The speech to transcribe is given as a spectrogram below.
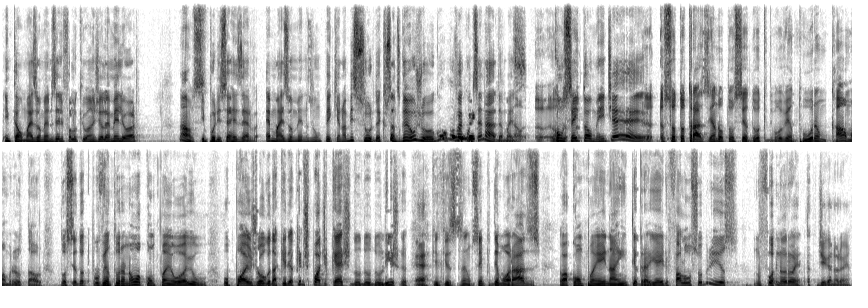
Então, mais ou menos ele falou que o Ângelo é melhor Não, e por isso é reserva. É mais ou menos um pequeno absurdo. É que o Santos ganhou o jogo, não vai acontecer nada, mas Não, eu- eu- conceitualmente é. eu- eu só tô trazendo ao torcedor que porventura, calma, Bruno Tauro, torcedor que porventura não acompanhou aí o, o pós-jogo daquele, aqueles podcasts do, do, do Lisca, É. que, que são sempre demorados, eu acompanhei na íntegra e aí ele falou sobre isso. Não foi, Noronha? Diga, Noronha.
